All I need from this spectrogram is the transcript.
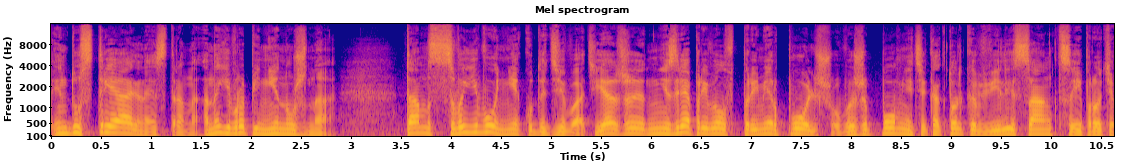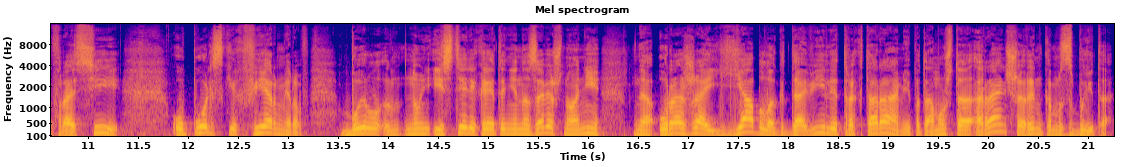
индустриальная страна, она Европе не нужна. Там своего некуда девать. Я же не зря привел в пример Польшу. Вы же помните, как только ввели санкции против России, у польских фермеров был, ну, истерика это не назовешь, но они э, урожай яблок давили тракторами, потому что раньше рынком сбыта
